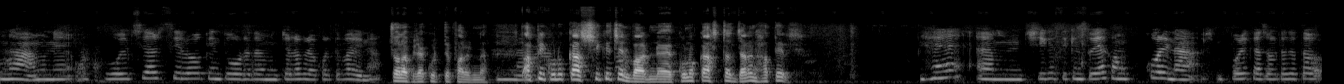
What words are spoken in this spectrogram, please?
না মানে ছিল কিন্তু ওটাতে আমি চলাফেরা করতে পারি না। চলাফেরা করতে পারেন না। আপনি কোনো কাজ শিখেছেন বা কোনো কাজটা জানেন হাতের? হ্যাঁ শিখেছি কিন্তু এখন করি না। পরীক্ষা চলতেছে তো।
